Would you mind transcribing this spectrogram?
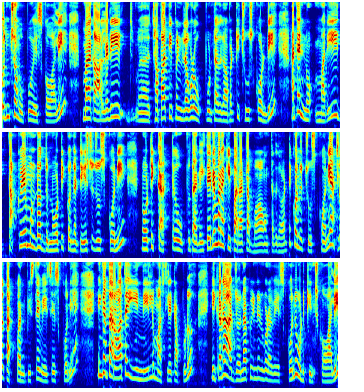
కొంచెం ఉప్పు వేసుకోవాలి. మనకు ఆల్రెడీ చపాతీ పిండిలో కూడా ఉప్పు ఉంటుంది కాబట్టి చూసుకోండి. అంటే నో మరీ తక్కువేం ఉండొద్దు నోటికి కొంచెం టేస్ట్ చూసుకొని నోటికి కరెక్ట్గా ఉప్పు తగిలితేనే మనకి ఈ పరాటా బాగుంటుంది కాబట్టి కొంచెం చూసుకొని అట్లా తక్కువ అనిపిస్తే వేసేసుకొని ఇంకా తర్వాత ఈ నీళ్ళు మసలేటప్పుడు ఇక్కడ ఆ జొన్నపిండిని కూడా వేసుకొని ఉడికించుకోవాలి.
